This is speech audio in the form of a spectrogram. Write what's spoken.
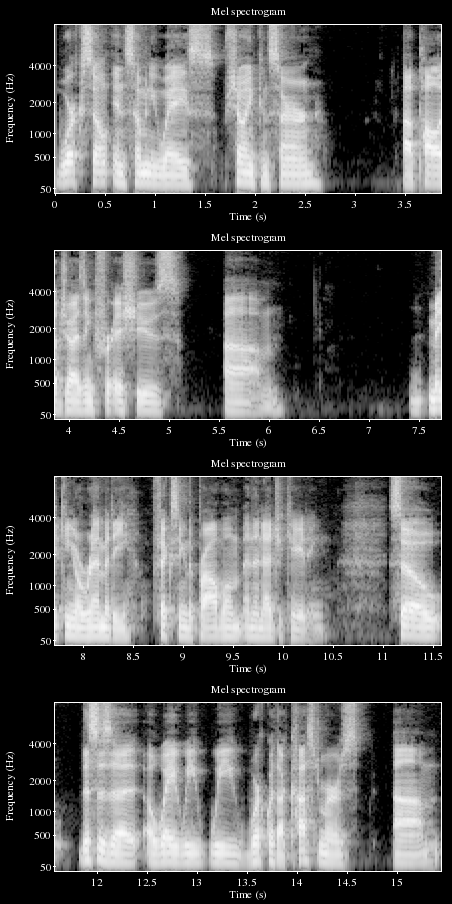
works so in so many ways, showing concern, apologizing for issues, um, making a remedy, fixing the problem, and then educating. So this is a, a way we we work with our customers um,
